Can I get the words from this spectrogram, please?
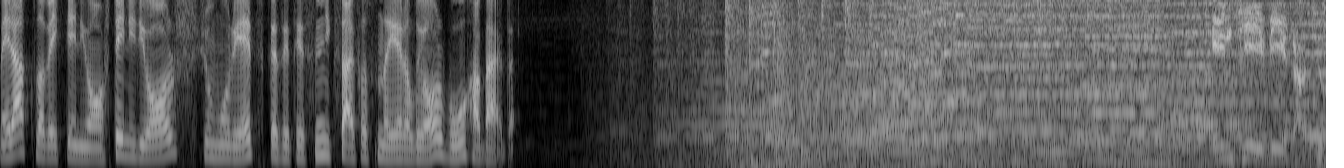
merakla bekleniyor deniliyor. Cumhuriyet gazetesinin ilk sayfasında yer alıyor bu haberde. NTV Radyo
